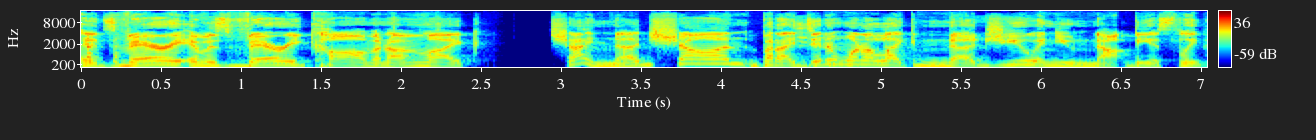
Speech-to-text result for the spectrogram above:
it's very it was very calm and i'm like should i nudge shon but i didn't want to like nudge you and you not be asleep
